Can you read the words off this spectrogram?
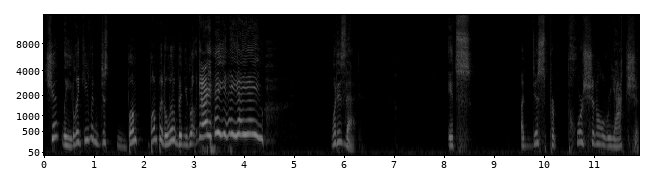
gently, like even just bump bump it a little bit, and you go like, hey, hey, hey, hey, hey. What is that? It's a disproportional reaction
